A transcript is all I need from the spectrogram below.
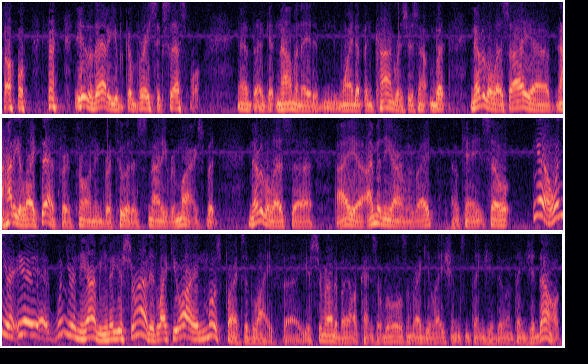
So either that, or you become very successful and uh, get nominated and wind up in Congress or something. But nevertheless, I uh, now how do you like that for throwing in gratuitous, snotty remarks? But nevertheless, uh, I uh, I'm in the army, right? Okay, so you know when you're when you're in the army, you know you're surrounded like you are in most parts of life. Uh, you're surrounded by all kinds of rules and regulations and things you do and things you don't.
